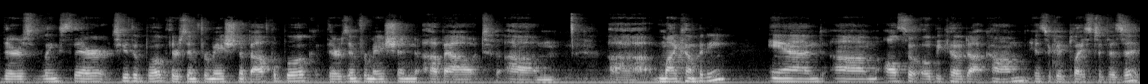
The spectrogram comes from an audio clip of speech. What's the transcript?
There's links there to the book. There's information about the book. There's information about um, uh, my company. And um, also, obico.com is a good place to visit.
